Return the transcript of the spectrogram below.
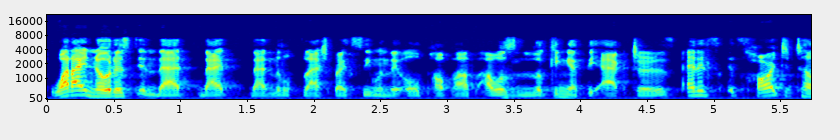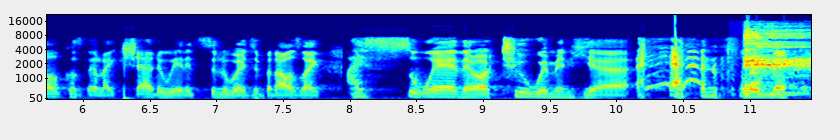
What I noticed in that that that little flashback scene when they all pop up, I was looking at the actors and it's it's hard to tell because they're like shadowy and it's silhouetted, but I was like, I swear there are two women here and four men.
